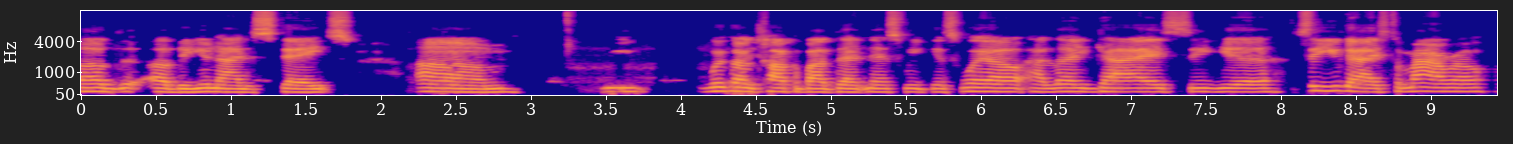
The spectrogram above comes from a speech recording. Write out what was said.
of the of the United States. Um, we we're going to talk about that next week as well. I love you guys. See you see you guys tomorrow,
